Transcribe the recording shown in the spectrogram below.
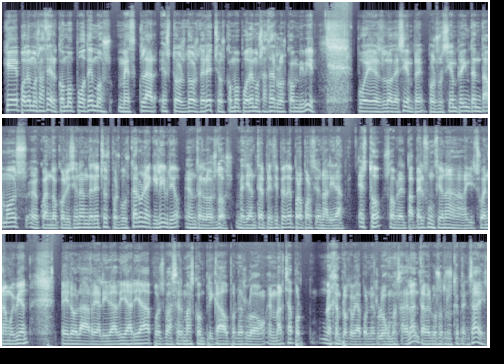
¿Qué podemos hacer? ¿Cómo podemos mezclar estos dos derechos? ¿Cómo podemos hacerlos convivir? Pues lo de siempre, pues siempre intentamos, eh, cuando colisionan derechos, pues buscar un equilibrio entre los dos, mediante el principio de proporcionalidad. Esto sobre el papel funciona y suena muy bien, pero la realidad diaria pues va a ser más complicado ponerlo en marcha por un ejemplo que voy a poner luego más adelante, a ver vosotros qué pensáis.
